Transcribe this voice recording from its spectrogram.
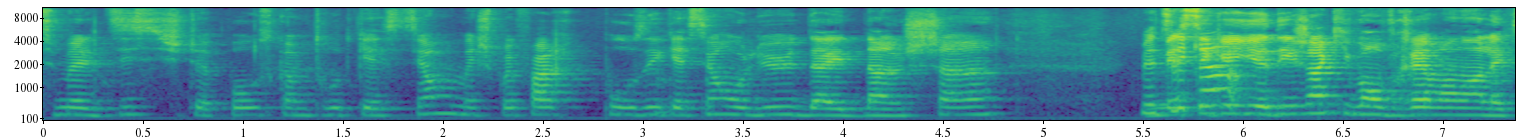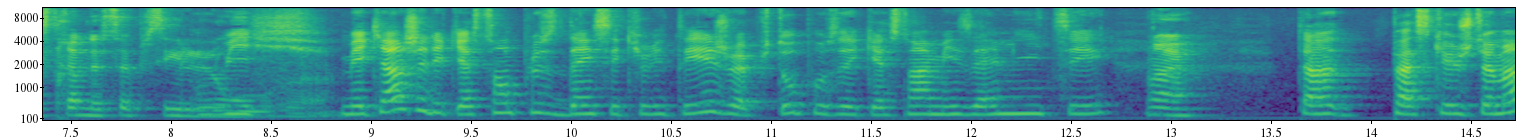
tu me le dis si je te pose comme trop de questions, mais je préfère poser des questions au lieu d'être dans le champ. Mais c'est qu'il y a des gens qui vont vraiment dans l'extrême de ça, puis c'est lourd. Oui. Mais quand j'ai des questions plus d'insécurité, je vais plutôt poser des questions à mes amis, tu sais. Ouais. Parce que justement,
